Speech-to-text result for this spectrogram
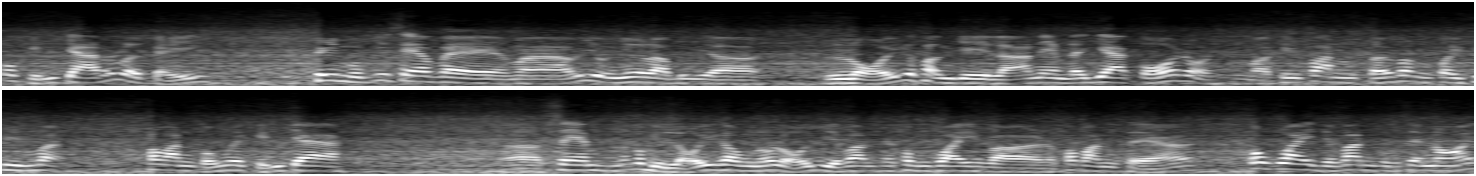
có kiểm tra rất là kỹ. Khi một chiếc xe về mà ví dụ như là bị uh, lỗi cái phần gì là anh em đã gia cố rồi. Mà khi pháp anh tới pháp anh quay phim á pháp anh cũng phải kiểm tra à, xem nó có bị lỗi không nó lỗi gì văn sẽ không quay và có văn sẽ có quay thì văn cũng sẽ nói.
